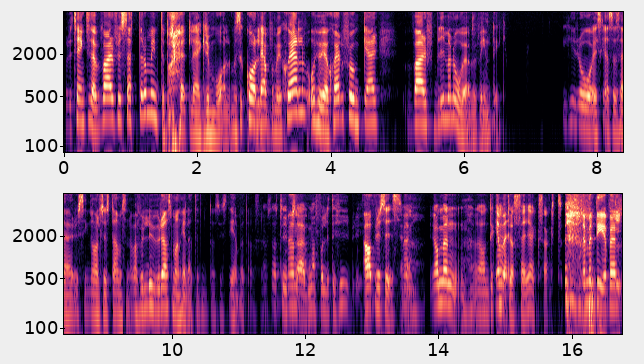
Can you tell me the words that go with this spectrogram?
Och då tänkte jag så här, varför sätter de inte bara ett lägre mål? Men så kollade jag på mig själv och hur jag själv funkar, varför blir man oövervinnlig? Heroisk, alltså så här signalsubstanserna, varför luras man hela tiden av systemet? Alltså? Alltså typ Men- så här, man får lite hybris. Ja, precis. Ja, ja men ja, det kan Ja, men- inte jag säga exakt. Nej men det är väl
